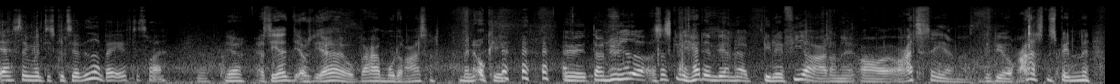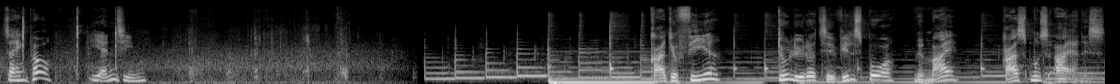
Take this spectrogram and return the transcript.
Ja, så vi må diskutere videre bagefter, tror jeg. Ja, altså jeg, jeg, jeg er jo bare moderator. Men okay, øh, der er nyheder, og så skal vi have den der med bilag 4-arterne og retssagerne. Det bliver jo rasende spændende. Så hæng på i anden time. Radio 4. Du lytter til Vildspor med mig, Rasmus Ejernes.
